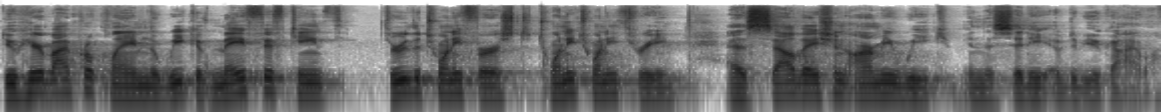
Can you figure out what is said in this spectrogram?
do hereby proclaim the week of May 15th through the 21st, 2023, as Salvation Army Week in the City of Dubuque, Iowa.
